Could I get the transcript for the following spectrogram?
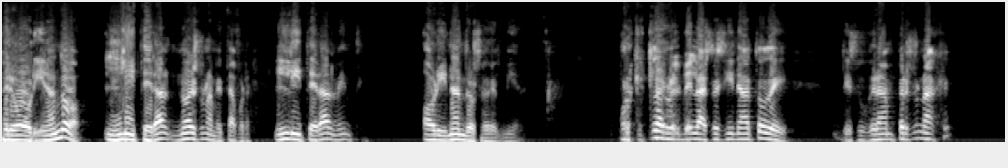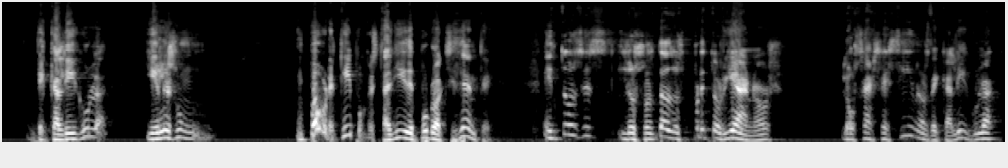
Pero orinando literal, no es una metáfora, literalmente, orinándose del miedo. Porque claro, él ve el asesinato de, de su gran personaje, de Calígula, y él es un, un pobre tipo que está allí de puro accidente. Entonces los soldados pretorianos, los asesinos de Calígula,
